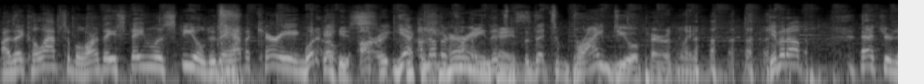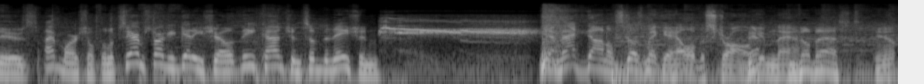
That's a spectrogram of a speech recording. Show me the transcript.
Are they collapsible? Are they stainless steel? Do they have a carrying What? oh, case? uh, yet Like a another company carrying that's, case. that's bribed you, apparently. Give it up. That's your news. I'm Marshall Phillips, the Armstrong and Getty Show, the conscience of the nation. Yeah, McDonald's does make a hell of a straw. I'll Yep, give them that. The best. Yep.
